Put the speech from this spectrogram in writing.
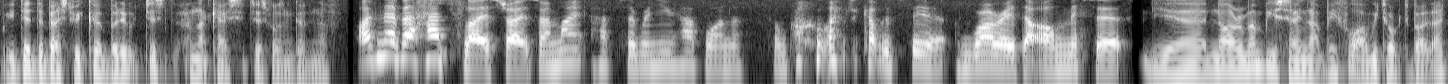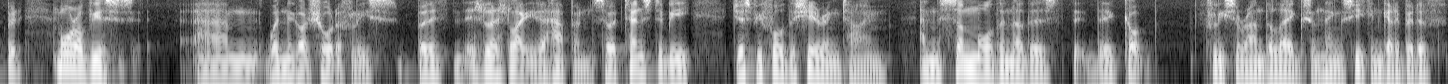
we did the best we could, but it just in that case it just wasn't good enough. I've never had fly strike, so I might have to when you have one at some point. I have to come and see it. I'm worried that I'll miss it. Yeah, no, I remember you saying that before. We talked about that, but more obvious. Um, when they got shorter fleece, but it's less likely to happen. So it tends to be just before the shearing time, and some more than others. They've got fleece around the legs and things, so you can get a bit of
